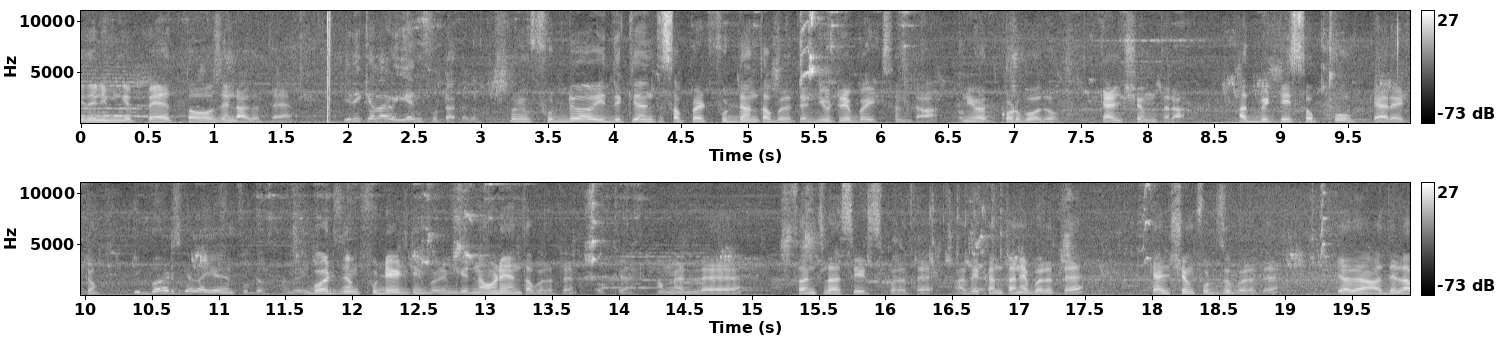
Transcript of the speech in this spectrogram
ಇದು ನಿಮಗೆ ಪೇ ತೌಸಂಡ್ ಆಗುತ್ತೆ. ಇದಕ್ಕೆಲ್ಲ ಏನು ಫುಡ್ ಹಾಕೋದು? ಸೊ ಫುಡ್ ಇದಕ್ಕೆ ಅಂತ ಸಪ್ರೇಟ್ ಫುಡ್ ಅಂತ ಬರುತ್ತೆ. ನ್ಯೂಟ್ರಿ ಬೈಟ್ಸ್ ಅಂತ ನೀವು ಅದು ಕೊಡ್ಬೋದು ಕ್ಯಾಲ್ಶಿಯಂ ಥರ ಅದು ಬಿಟ್ಟು ಸೊಪ್ಪು ಕ್ಯಾರೆಟು ಈ ಬರ್ಡ್ಸ್ಗೆಲ್ಲ ಏನೇನು ಫುಡ್ಡು ಬರ್ಡ್ಸ್ ನಮ್ಮ ಫುಡ್ ಹೇಳ್ತೀನಿ ಬರೋ ನಿಮಗೆ ನವಣೆ ಅಂತ ಬರುತ್ತೆ. ಓಕೆ ಆಮೇಲೆ ಸನ್ಫ್ಲವರ್ ಸೀಡ್ಸ್ ಬರುತ್ತೆ ಅದಕ್ಕಂತಾನೆ ಬರುತ್ತೆ. ಕ್ಯಾಲ್ಶಿಯಂ ಫುಡ್ಸು ಬರುತ್ತೆ. ಅದೆಲ್ಲ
